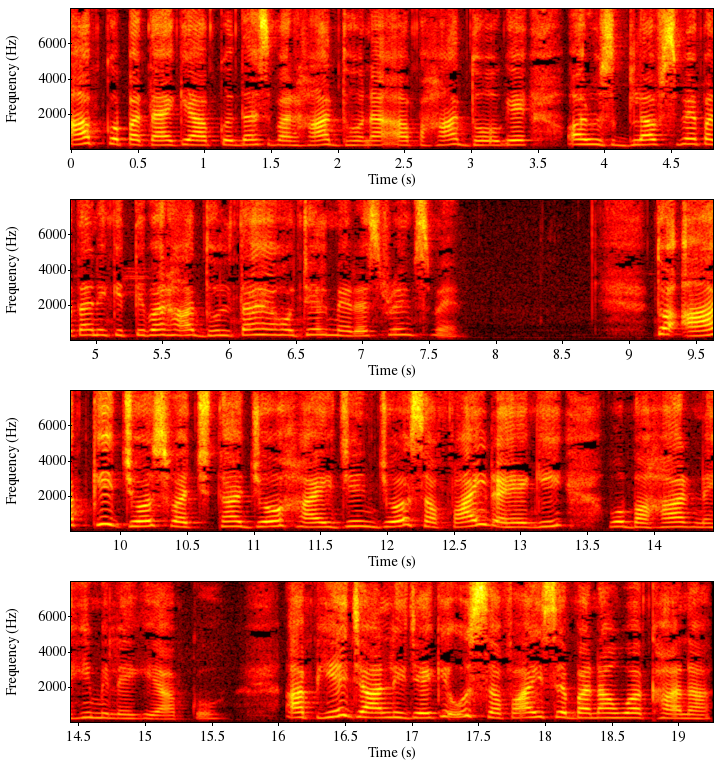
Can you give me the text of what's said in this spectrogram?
आपको पता है कि आपको दस बार हाथ धोना, आप हाथ धोगे और उस ग्लव्स में पता नहीं कितनी बार हाथ धुलता है होटल में रेस्टोरेंट्स में। तो आपकी जो स्वच्छता, जो हाइजीन, जो सफ़ाई रहेगी, वो बाहर नहीं मिलेगी आपको। आप ये जान लीजिए कि उस सफ़ाई से बना हुआ खाना,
